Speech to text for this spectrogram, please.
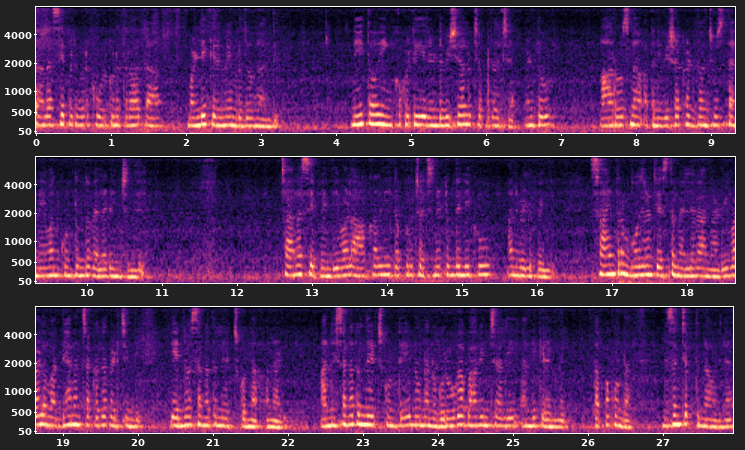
చాలాసేపటి వరకు ఊరుకున్న తర్వాత మళ్ళీ కిరణ్మయి మృదువుగా అంది. నీతో ఇంకొకటి రెండు విషయాలు చెప్పదలిచా. అంటూ ఆ రోజున అతని విషఖడ్గం చూసి తనేమనుకుంటుందో వెల్లడించింది. చాలాసేపు అయింది ఇవాళ ఆకలి దప్పులు చచ్చినట్టుంది నీకు? అని వెళ్ళిపోయింది. సాయంత్రం భోజనం చేస్తూ మెల్లగా అన్నాడు. ఇవాళ మధ్యాహ్నం చక్కగా గడిచింది. ఎన్నో సంగతులు నేర్చుకున్నా అన్నాడు. అన్ని సంగతులు నేర్చుకుంటే నువ్వు నన్ను గురువుగా భావించాలి అంది కిరణ్మయి తప్పకుండా. నిజం చెప్తున్నా వదిన.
